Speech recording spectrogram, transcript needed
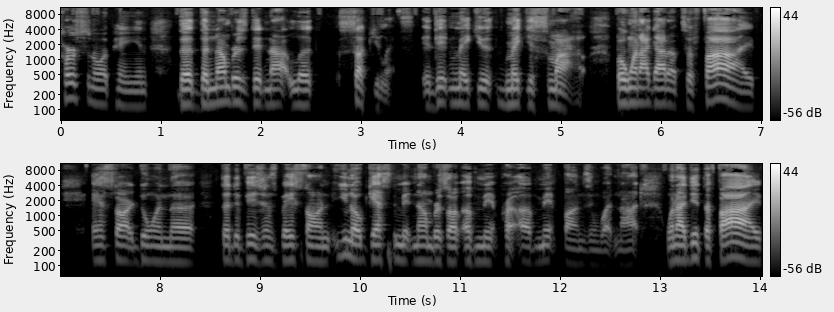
personal opinion, the the numbers did not look succulents. It didn't make you make you smile. But when I got up to five and start doing the the divisions based on you know guesstimate numbers of, of mint of mint funds and whatnot, when I did the five,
